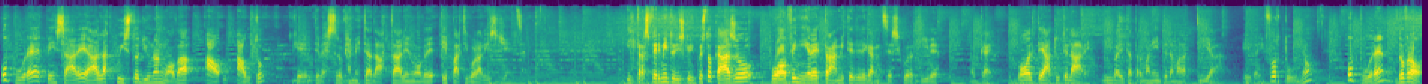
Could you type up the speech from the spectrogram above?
oppure pensare all'acquisto di una nuova auto che deve essere ovviamente adatta alle nuove e particolari esigenze. Il trasferimento di rischio in questo caso può avvenire tramite delle garanzie assicurative, okay, volte a tutelare l'invalidità permanente da malattia e da infortunio, oppure dovrò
